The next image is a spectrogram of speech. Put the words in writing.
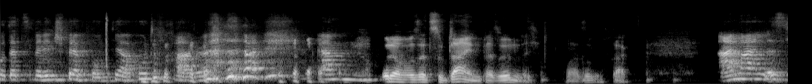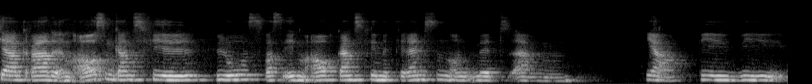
Wo setzen wir den Schwerpunkt? Ja, gute Frage. ähm, Oder wo setzt du deinen persönlich? Mal so gefragt. Einmal ist ja gerade im Außen ganz viel los, was eben auch ganz viel mit Grenzen und mit, ähm, ja, wie, wie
